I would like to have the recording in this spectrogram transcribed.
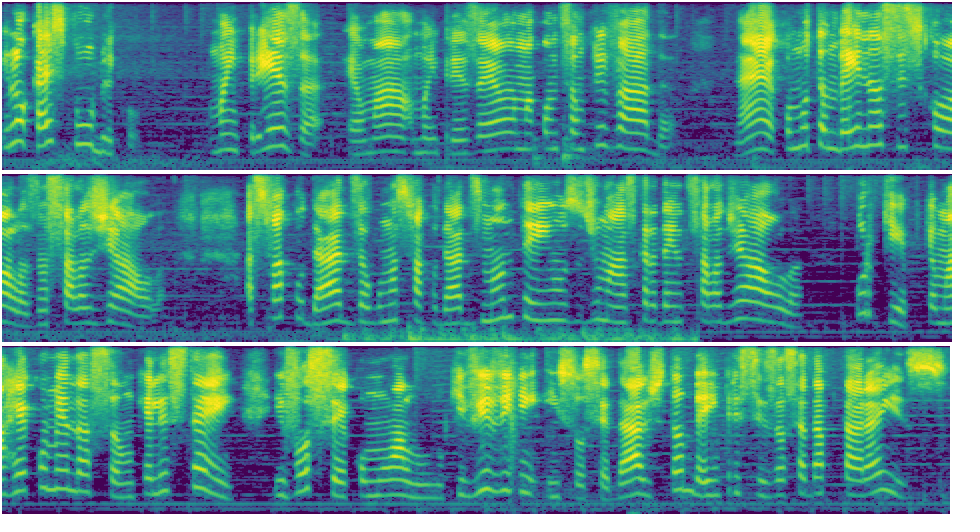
Em locais públicos. Uma empresa é uma, uma empresa é uma condição privada, né? Como também nas escolas, nas salas de aula. As faculdades, algumas faculdades mantêm o uso de máscara dentro de sala de aula. Por quê? Porque é uma recomendação que eles têm. E você, como um aluno que vive em sociedade, também precisa se adaptar a isso.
